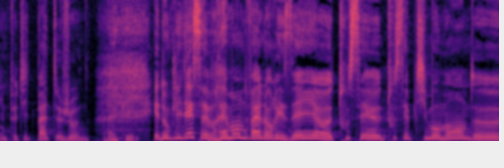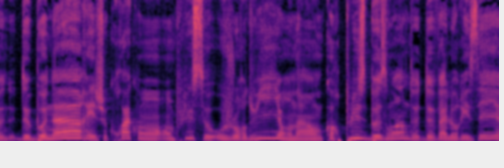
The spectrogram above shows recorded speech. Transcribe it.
une petite pâte jaune. Et donc l'idée c'est vraiment de valoriser euh, tous, ces, tous ces petits moments de, bonheur et je crois qu'en plus aujourd'hui on a encore plus besoin de, valoriser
